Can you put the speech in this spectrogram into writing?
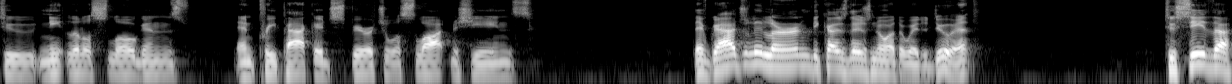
to neat little slogans and prepackaged spiritual slot machines. They've gradually learned, because there's no other way to do it, to see the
